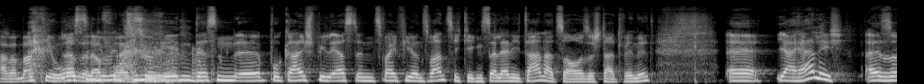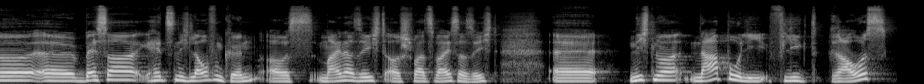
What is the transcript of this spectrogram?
Aber mach die Lass Hose den davor Juventino zu. reden, dessen äh, Pokalspiel erst in 2024 gegen Salernitana zu Hause stattfindet. Äh, ja, herrlich. Also äh, besser hätte es nicht laufen können, aus meiner Sicht, aus schwarz-weißer Sicht. Äh, nicht nur Napoli fliegt raus,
